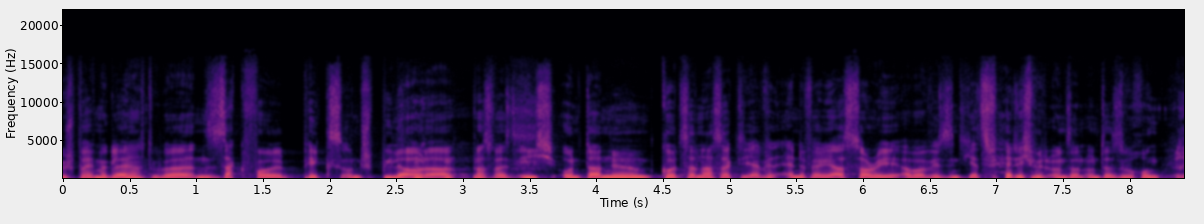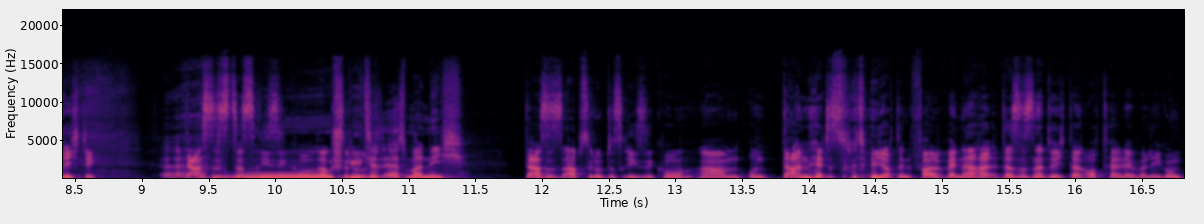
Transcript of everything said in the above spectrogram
sprechen wir gleich noch drüber, einen Sack voll Picks und Spieler oder was weiß ich. Und dann Ja. kurz danach sagt die NFL, ja, sorry, aber wir sind jetzt fertig mit unseren Untersuchungen. Richtig. Das ist das Du Risiko. spielst Absolut. jetzt erstmal nicht. Das ist absolutes Risiko. Ähm, und dann hättest du natürlich auch den Fall, wenn er halt, das ist natürlich dann auch Teil der Überlegung,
